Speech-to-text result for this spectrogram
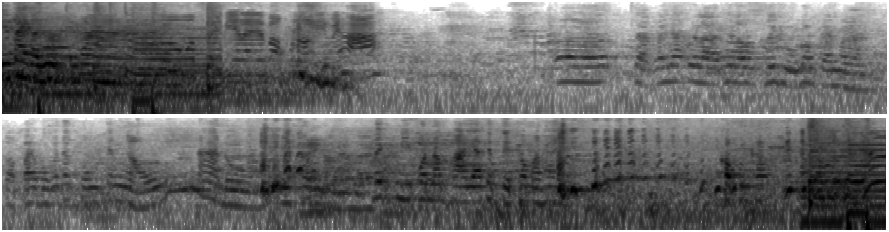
บ๊ายบายกับลูกบ๊ายบายมีอะไรจะบอกคุณทองดีไหมคะจากระยะเวลาที่เราเคยอยู่ร่วมกันมา ต่อไปผมก็จะคงจะเหงาหน้าดู มีคนไม่มีคนนำพายาเสพติดเข้ามาให้ ขอบคุณครับ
